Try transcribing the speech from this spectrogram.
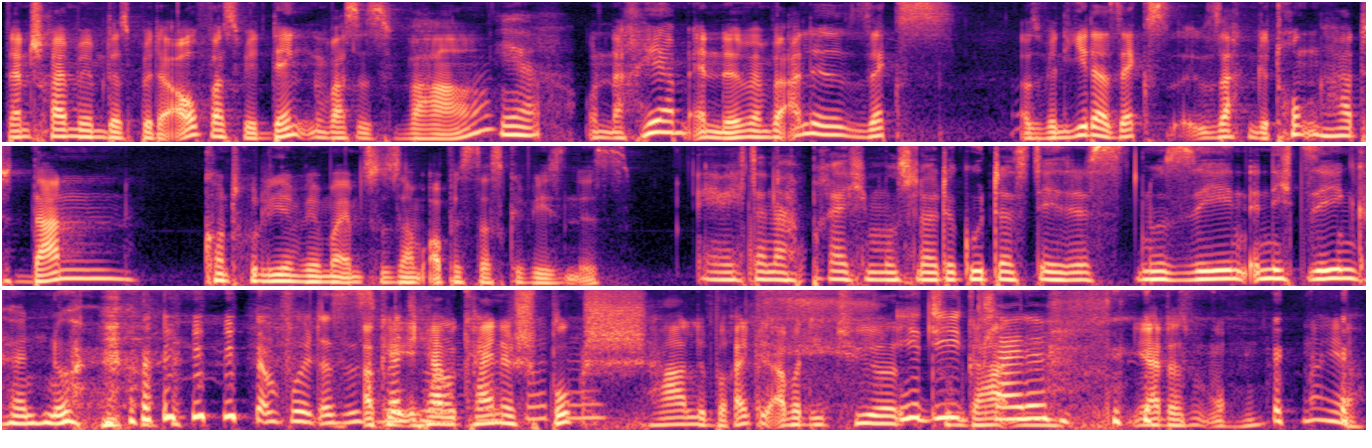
Dann schreiben wir ihm das bitte auf, was wir denken, was es war. Ja. Und nachher am Ende, wenn wir alle sechs, also wenn jeder sechs Sachen getrunken hat, dann kontrollieren wir mal eben zusammen, ob es das gewesen ist. Ey, wenn ich danach brechen muss, Leute, gut, dass ihr das nur sehen, nicht sehen könnt, nur. Obwohl, das ist Okay, ich habe keine. Spuckschale bereitet, aber die Tür Hier, die zum Garten. Ja, das, oh, naja,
